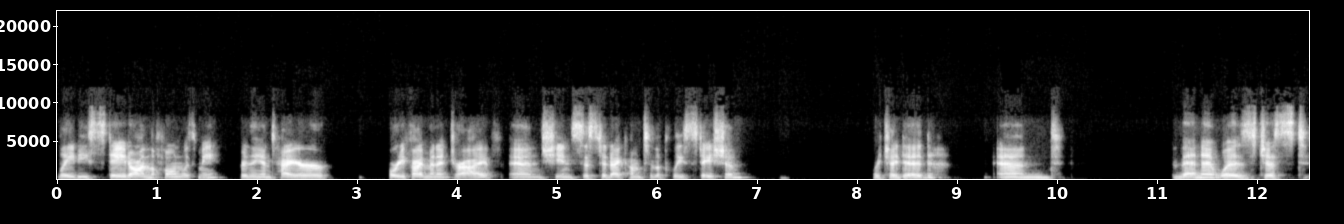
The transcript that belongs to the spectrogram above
lady stayed on the phone with me for the entire 45 minute drive and she insisted I come to the police station which I did. And then it was just,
